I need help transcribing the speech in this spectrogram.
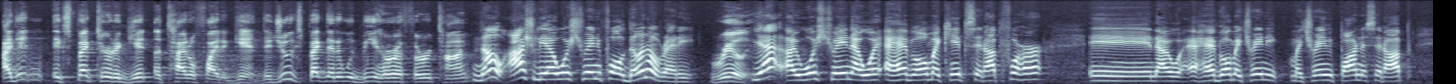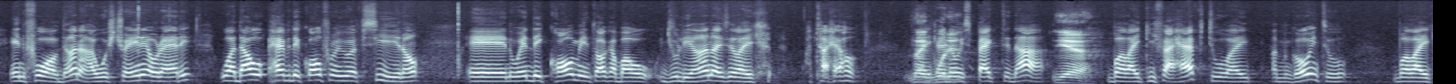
I didn't expect her to get a title fight again. Did you expect that it would be her a third time? no, actually I was training for Aldana already. Really? Yeah, I was training. I, I have all my camp set up for her, and I, I have all my training my training partner set up. And for Aldana, I was training already without having the call from UFC, you know. And when they call me and talk about Julianna, I say like, what the hell? Like, Like, I don't it- expect that. Yeah. But like if I have to, I I'm going to. But like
